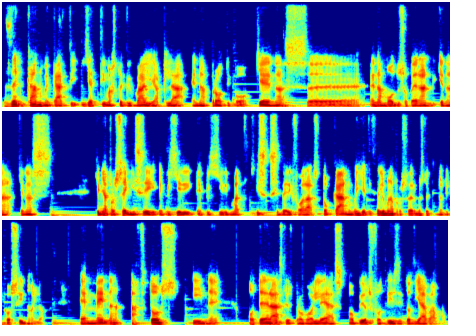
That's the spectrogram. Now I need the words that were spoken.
Δεν κάνουμε κάτι γιατί μας το επιβάλλει απλά ένα πρότυπο και ένας, ε, ένα modus operandi και, ένα, και ένας και μια προσέγγιση επιχειρη, επιχειρηματικής συμπεριφοράς. Το κάνουμε γιατί θέλουμε να προσφέρουμε στο κοινωνικό σύνολο. Εμένα αυτός είναι ο τεράστιος προβολέας ο οποίος φωτίζει το διάβα μου.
